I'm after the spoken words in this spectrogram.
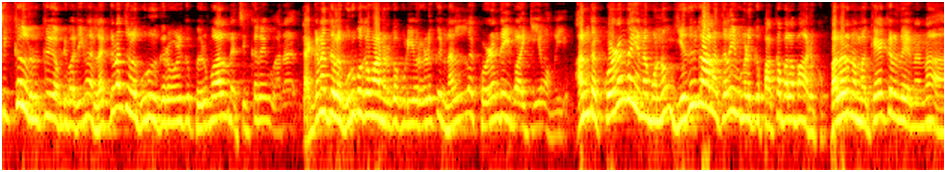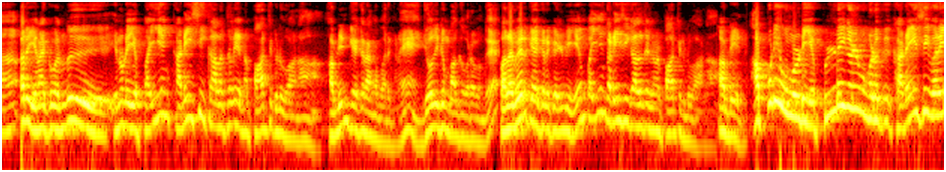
சிக்கல் இருக்கு அப்படி பார்த்தீங்கன்னா லக்னத்துல குரு இருக்கிறவர்களுக்கு பெரும்பாலும் இந்த சிக்கலே வராது. லக்னத்துல குரு பகவான் இருக்கக்கூடியவர்களுக்கு நல்ல குழந்தை பாக்கியம் அமையும். அந்த குழந்தை என்ன பண்ணும்? எதிர்காலத்துல இவங்களுக்கு பக்கபலமா இருக்கும். பலர் நம்ம கேட்கறது என்னன்னா எனக்கு வந்து என்னுடைய பையன் கடைசி காலத்துல என்ன பார்த்துக்கிடுவானா? அப்படின்னு கேட்கறாங்க பாருங்களேன். ஜோதிடம் பார்க்க வரவங்க. பல பேர் கேட்கிற கேள்வி என் பையன் கடைசி காலத்தில் என்ன பார்த்துக்கிடுவானா? அப்படின்னு. அப்படி உங்களுடைய பிள்ளைகள் உங்களுக்கு கடைசி வரை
